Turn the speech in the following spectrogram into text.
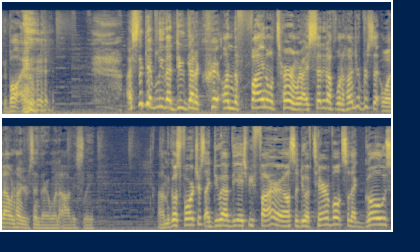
Goodbye. I still can't believe that dude got a crit on the final turn where I set it up 100%. Well, not 100% that I won, obviously. Um, it goes Forretress. I do have the HP Fire. I also do have Teravolt, so that goes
